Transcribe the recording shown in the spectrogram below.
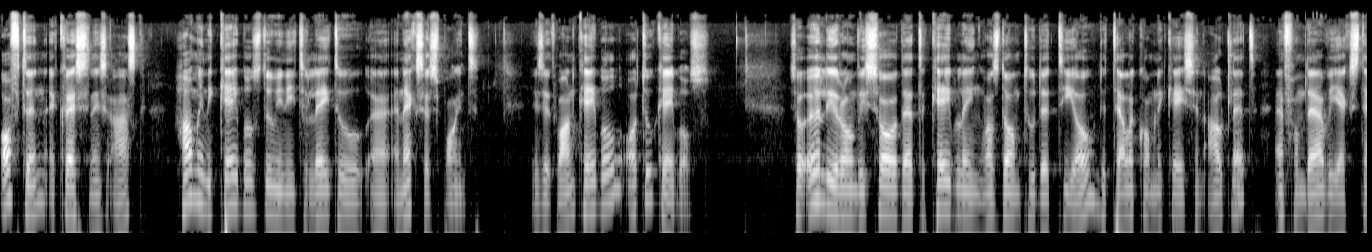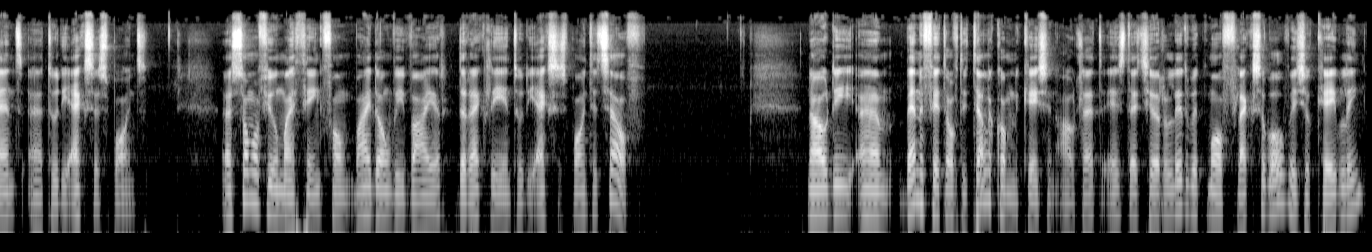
Often a question is asked, how many cables do we need to lay to uh, an access point? Is it one cable or two cables? So earlier on we saw that the cabling was done to the TO, the telecommunication outlet, and from there we extend uh, to the access point. Uh, some of you might think from why don't we wire directly into the access point itself? Now the um, benefit of the telecommunication outlet is that you're a little bit more flexible with your cabling,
